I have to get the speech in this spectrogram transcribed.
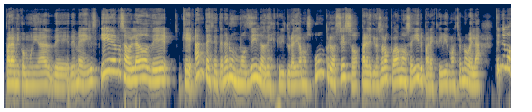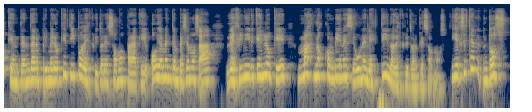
para mi comunidad de, mails. Y ahí hemos hablado de que antes de tener un modelo de escritura, digamos, un proceso para el que nosotros podamos seguir para escribir nuestra novela, tenemos que entender primero qué tipo de escritores somos para que obviamente empecemos a definir qué es lo que más nos conviene según el estilo de escritor que somos. Y existen dos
